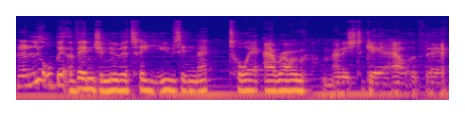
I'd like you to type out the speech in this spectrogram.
and a little bit of ingenuity using that toy arrow managed to get it out of there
